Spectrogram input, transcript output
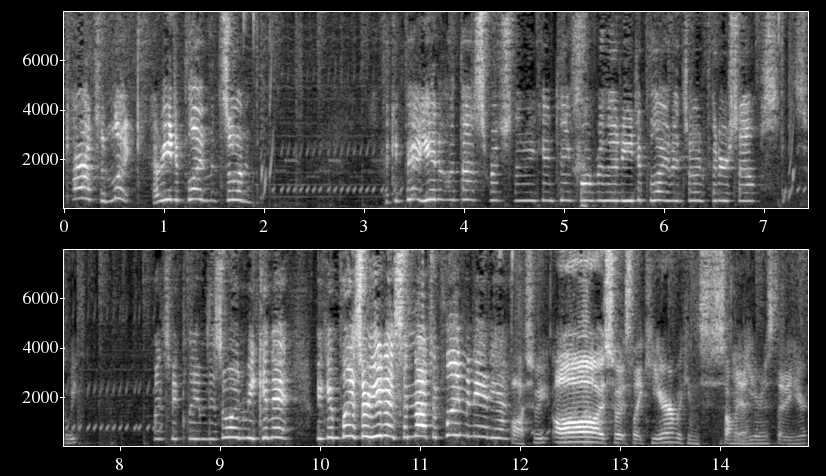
Captain, look, a redeployment zone. If we can put a unit on that switch, then we can take over the redeployment zone for ourselves. Sweet. Once we claim the zone, we can uh, we can place our units in that deployment area. Oh, sweet. Oh, so it's like here. We can summon Yeah. here instead of here.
